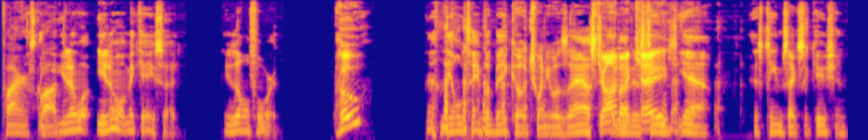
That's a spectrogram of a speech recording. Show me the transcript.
Fire squad. You know what? You know what McKay said. He's all for it. Who? the old Tampa Bay coach when he was asked John about McKay? his team's yeah his team's execution.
